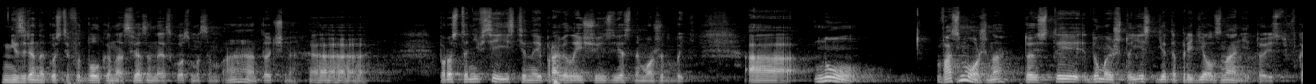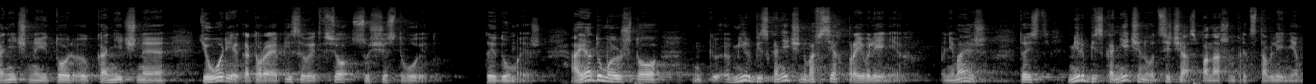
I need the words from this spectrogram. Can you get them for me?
Не зря на Косте футболка, она связанная с космосом. А, точно. Просто не все истинные правила еще известны, может быть. А, ну, возможно. То есть ты думаешь, что есть где-то предел знаний. То есть в конечной, конечная теория, которая описывает все, существует. Ты думаешь. А я думаю, что мир бесконечен во всех проявлениях. Понимаешь? То есть мир бесконечен вот сейчас, по нашим представлениям,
